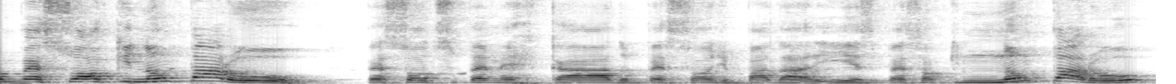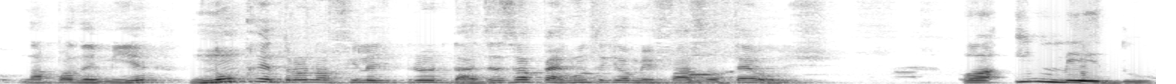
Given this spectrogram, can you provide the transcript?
o pessoal que não parou. Pessoal de supermercado, pessoal de padarias, pessoal que não parou na pandemia, nunca entrou na fila de prioridades. Essa é uma pergunta que eu me faço até hoje. Ó, e medo,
